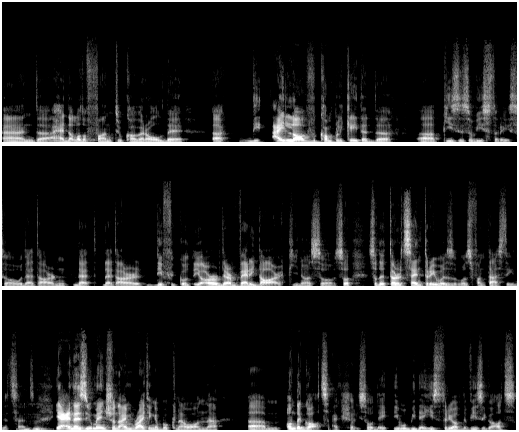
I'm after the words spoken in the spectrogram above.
and uh, I had a lot of fun to cover all the. Uh, the I love complicated uh, uh, pieces of history so that are that that are difficult or they're very dark you know so so so the third century was was fantastic in that sense mm-hmm. yeah and as you mentioned i'm writing a book now on uh, um on the goths actually so they, it will be the history of the visigoths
